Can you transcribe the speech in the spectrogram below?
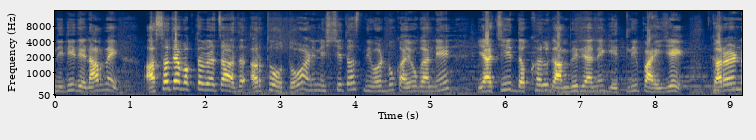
निधी देणार नाही. असं त्या वक्तव्याचा अद- अर्थ होतो. आणि निश्चितच निवडणूक आयोगाने याची दखल गांभीर्याने घेतली पाहिजे. कारण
